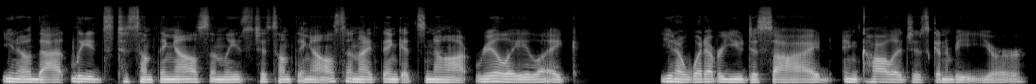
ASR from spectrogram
you know, that leads to something else and leads to something else. And I think it's not really like, you know, whatever you decide in college is going to be your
